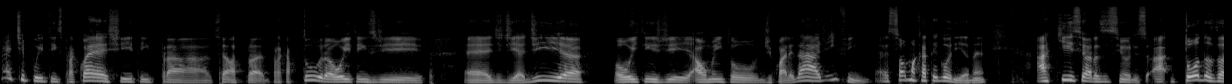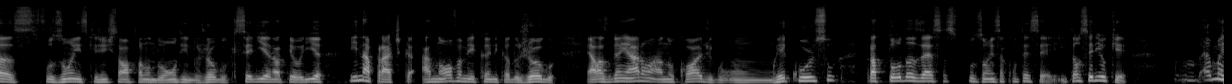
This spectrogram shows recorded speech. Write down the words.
É tipo itens pra quest, itens pra, sei lá, pra captura, ou itens de, é, de dia a dia, ou itens de aumento de qualidade, enfim, é só uma categoria, né? Aqui, senhoras e senhores, todas as fusões que a gente estava falando ontem do jogo, que seria na teoria e na prática a nova mecânica do jogo, elas ganharam ah, no código um recurso para todas essas fusões acontecerem. Então seria o quê? É uma,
